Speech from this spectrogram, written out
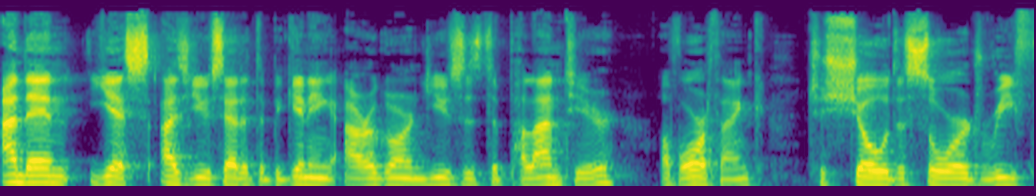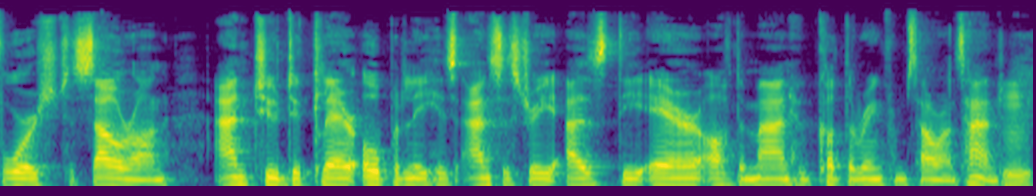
And then, yes, as you said at the beginning, Aragorn uses the Palantir of Orthanc to show the sword reforged to Sauron and to declare openly his ancestry as the heir of the man who cut the ring from Sauron's hand.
